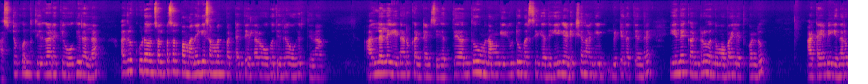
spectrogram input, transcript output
ಅಷ್ಟಕ್ಕೊಂದು ತಿರುಗಾಡೋಕ್ಕೆ ಹೋಗಿರಲ್ಲ. ಆದರೂ ಕೂಡ ಒಂದು ಸ್ವಲ್ಪ ಸ್ವಲ್ಪ ಮನೆಗೆ ಸಂಬಂಧಪಟ್ಟಂತೆ ಎಲ್ಲರೂ ಹೋಗೋದಿದ್ರೆ ಹೋಗಿರ್ತೀನ? ಅಲ್ಲೆಲ್ಲ ಏನಾದ್ರು ಕಂಟೆಂಟ್ ಸಿಗುತ್ತೆ ಅಂತೂ ನಮಗೆ ಯೂಟ್ಯೂಬರ್ಸಿಗೆ ಅದು ಹೇಗೆ ಅಡಿಕ್ಷನ್ ಆಗಿ ಬಿಟ್ಟಿರುತ್ತೆ ಅಂದರೆ ಏನೇ ಕಂಡ್ರೂ ಒಂದು ಮೊಬೈಲ್ ಎತ್ಕೊಂಡು ಆ ಟೈಮಿಗೆ ಏನಾದ್ರು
